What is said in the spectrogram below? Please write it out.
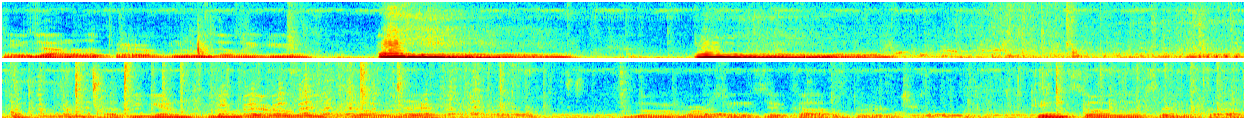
Here's another pair of blues over here. That's a young blue that raised over there. Blue reverse wing is a cockbird. I think so. It looks like a cock.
